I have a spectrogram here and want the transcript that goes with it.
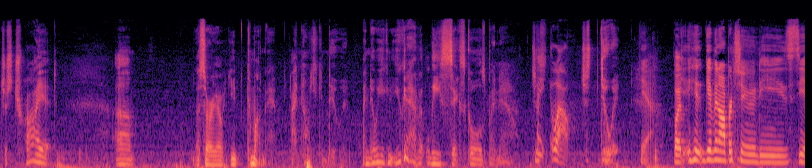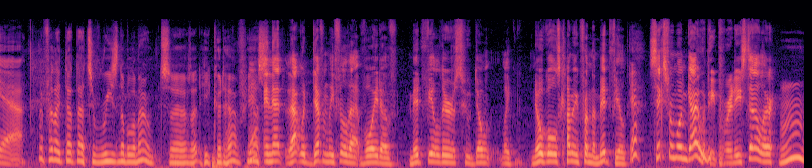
Just try it. Um sorry you come on man. I know you can do it. I know you can you can have at least six goals by now. Just wow, just do it. yeah. But given opportunities, yeah, I feel like that that's a reasonable amount uh, that he could have. Yeah. Yes, and that that would definitely fill that void of midfielders who don't like no goals coming from the midfield. Yeah. six from one guy would be pretty stellar. yeah.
